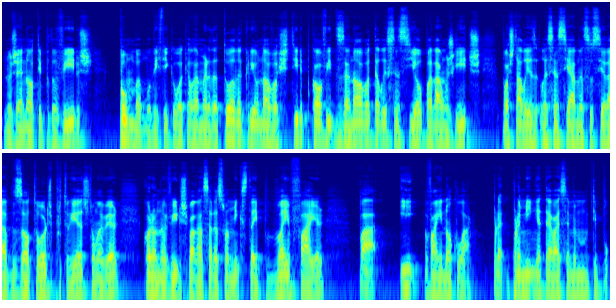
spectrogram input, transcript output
no genótipo do vírus. Pumba, modificou aquela merda toda, criou nova estirpe, Covid-19, até licenciou para dar uns guitos, para estar licenciado na Sociedade dos Autores Portugueses, estão a ver? Coronavírus vai lançar a sua mixtape bem fire, pá, e vai inocular para mim até vai ser mesmo tipo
